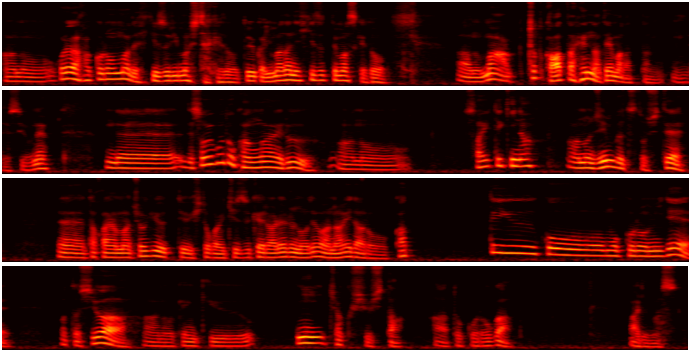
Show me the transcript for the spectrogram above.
あのこれは白論まで引きずりましたけどというかいまだに引きずってますけどあのまあちょっと変わった変なテーマだったんですよね。ででそういうことを考えるあの最適なあの人物として、えー、高山著牛っていう人が位置づけられるのではないだろうかっていうこう目論見みで私はあの研究に着手したところがあります。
